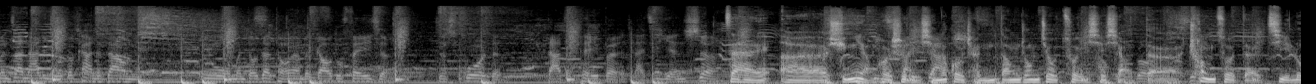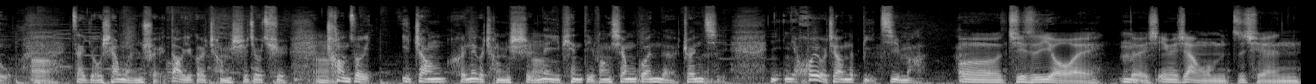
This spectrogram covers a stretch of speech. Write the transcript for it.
们在哪里，我都看得到你，因为我们都在同样的高度飞着。这是 Gordon，打的 paper 来自颜色。在呃巡演或者是旅行的过程当中，就做一些小的创作的记录啊在游山玩水，到一个城市就去创作一张和那个城市、那一片地方相关的专辑。你你会有这样的笔记吗？呃，其实有诶、对，因为像我们之前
